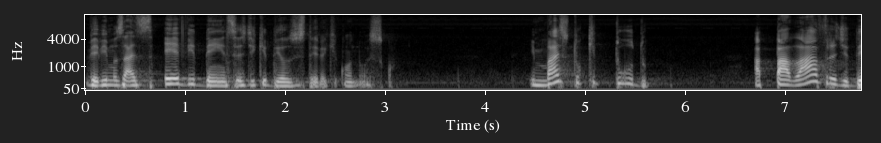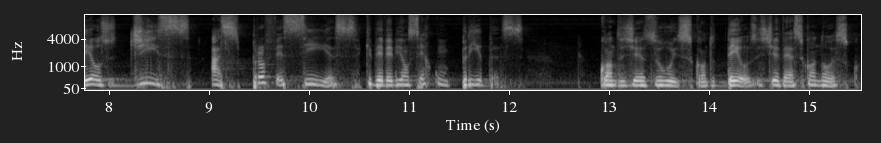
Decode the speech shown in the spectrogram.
veríamos as evidências de que Deus esteve aqui conosco. E mais do que tudo, a palavra de Deus diz as profecias que deveriam ser cumpridas quando Jesus, quando Deus estivesse conosco.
